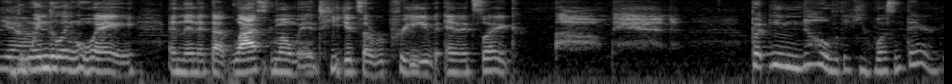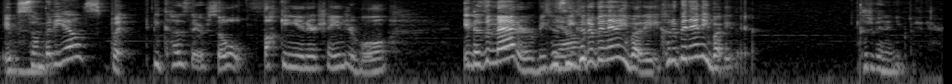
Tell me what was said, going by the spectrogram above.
Yeah. dwindling away and then at that last moment he gets a reprieve and it's like but you know that he wasn't there. It was mm-hmm. somebody else but because they're so fucking interchangeable it doesn't matter because he could have been anybody. It could have been anybody there. Could have been anybody there.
